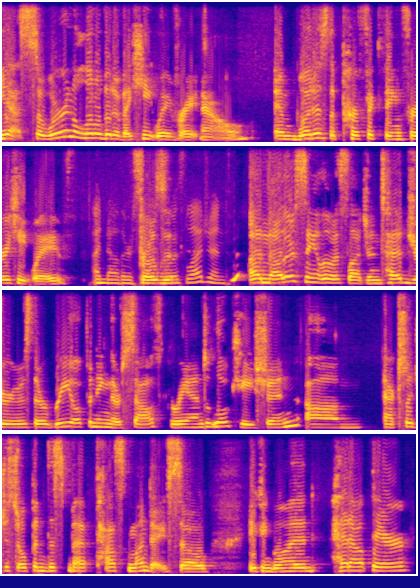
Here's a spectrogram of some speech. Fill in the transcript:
Yes, so we're in a little bit of a heat wave right now. And what is the perfect thing for a heat wave? Another St. Frozen, Louis legend. Another St. Louis legend, Ted Drewes. They're reopening their South Grand location. Um, actually just opened this past Monday. So you can go ahead, head out there,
